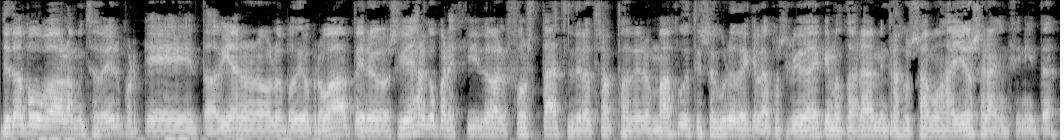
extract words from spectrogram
Yo tampoco puedo hablar mucho de él porque todavía no lo he podido probar, pero si es algo parecido al Force Touch de los trackpads de los MacBook, estoy seguro de que las posibilidades que nos dará mientras usamos iOS serán infinitas.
